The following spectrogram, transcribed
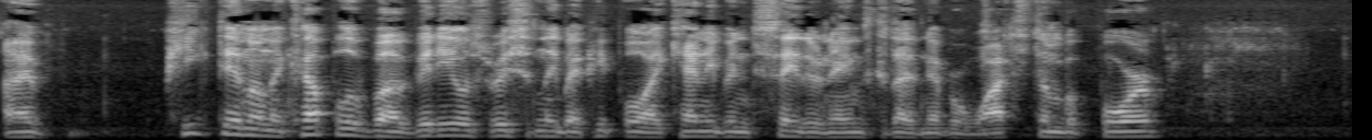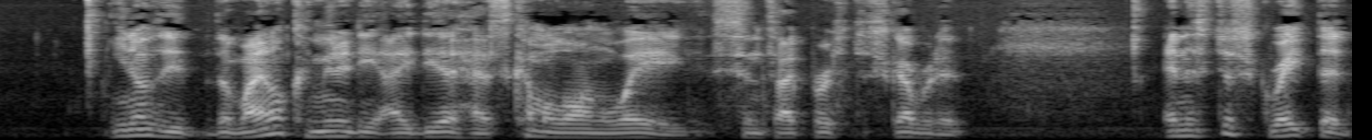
I've peeked in on a couple of uh, videos recently by people I can't even say their names because I've never watched them before. You know, the, the vinyl community idea has come a long way since I first discovered it. And it's just great that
